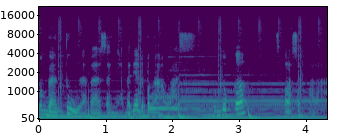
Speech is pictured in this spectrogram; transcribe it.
membantu lah bahasanya. Berarti ada pengawas untuk ke sekolah-sekolah.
